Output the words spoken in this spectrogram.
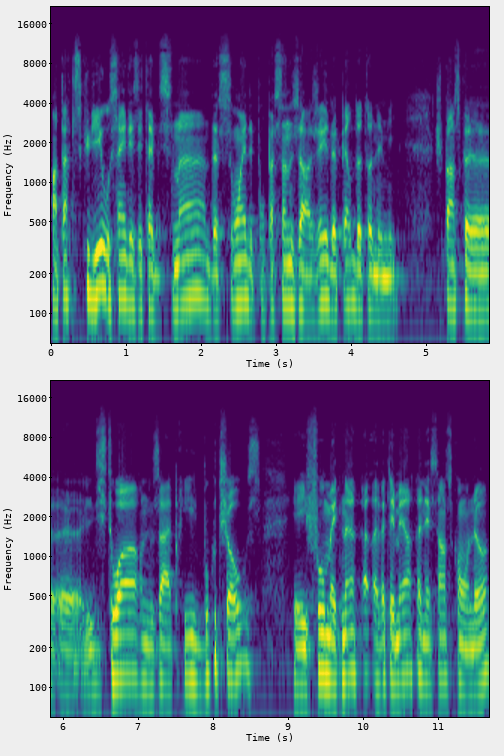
en particulier au sein des établissements de soins pour personnes âgées et de perte d'autonomie. Je pense que euh, l'histoire nous a appris beaucoup de choses et il faut maintenant, avec les meilleures connaissances qu'on a,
